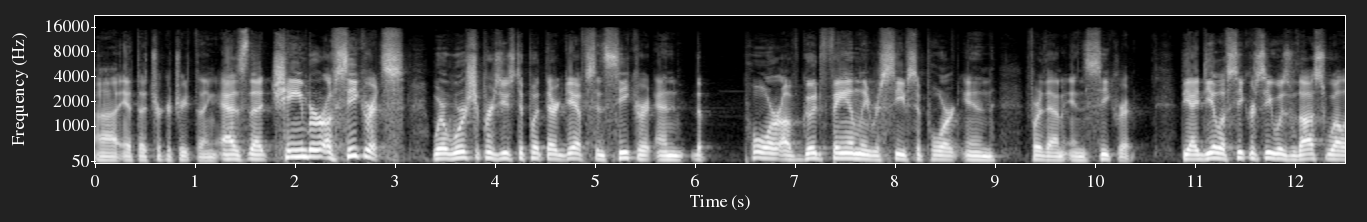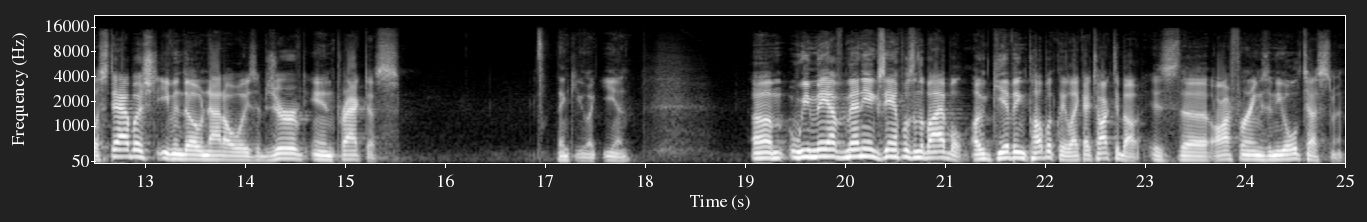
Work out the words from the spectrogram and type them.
uh, at the trick or treat thing as the Chamber of Secrets, where worshipers used to put their gifts in secret, and the poor of good family received support in for them in secret. The ideal of secrecy was thus well established, even though not always observed in practice. Thank you, Ian. Um, we may have many examples in the Bible of giving publicly, like I talked about, is the offerings in the Old Testament.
